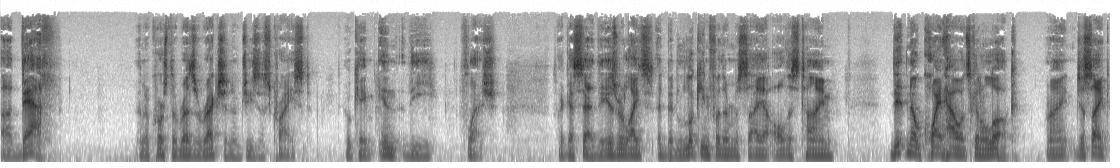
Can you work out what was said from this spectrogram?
uh, death, and of course the resurrection of Jesus Christ, who came in the flesh. So like I said, the Israelites had been looking for their Messiah all this time, didn't know quite how it's going to look, right? Just like,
